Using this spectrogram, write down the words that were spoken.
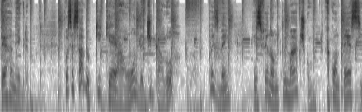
Terra Negra. Você sabe o que é a onda de calor? Pois bem, esse fenômeno climático acontece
